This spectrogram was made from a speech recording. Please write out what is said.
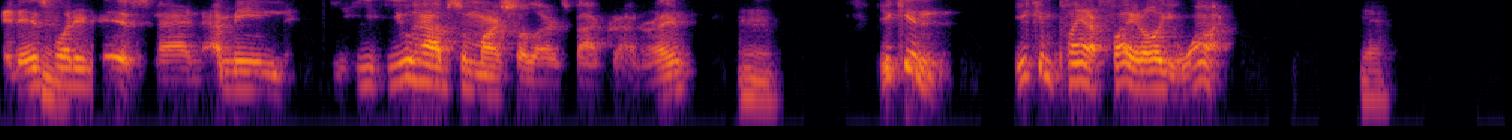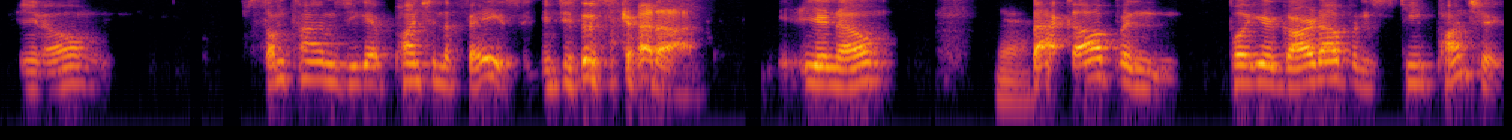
It is Hmm. what it is, man. I mean, y- you have some martial arts background, right? Hmm. You can you can plan a fight all you want. Yeah. You know, sometimes you get punched in the face and you just gotta, you know, Yeah. back up and put your guard up and keep punching.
